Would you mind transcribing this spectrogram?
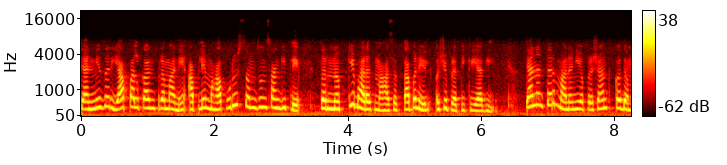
त्यांनी जर या पालकांप्रमाणे आपले महापुरुष समजून सांगितले तर नक्की भारत महासत्ता बनेल अशी प्रतिक्रिया दिली. त्यानंतर माननीय प्रशांत कदम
